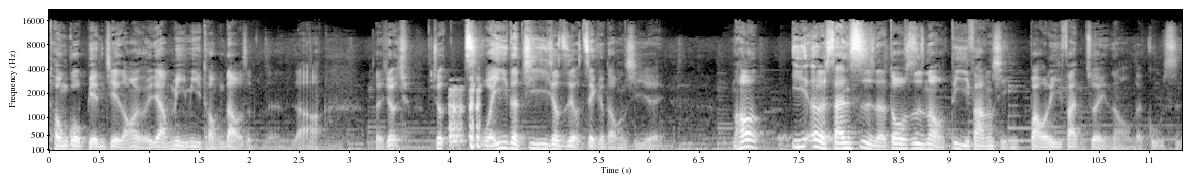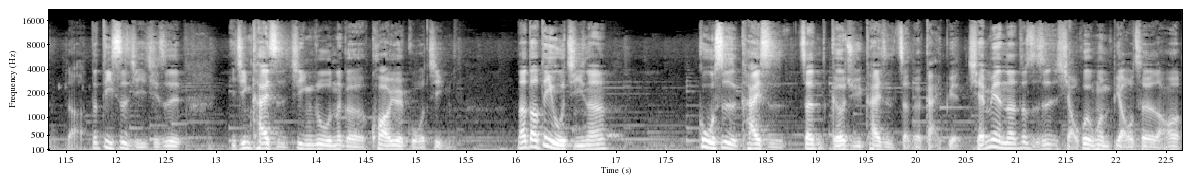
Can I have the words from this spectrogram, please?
通过边界，然后有一辆秘密通道什么的，你知道？对，就就唯一的记忆就只有这个东西了。然后一二三四的都是那种地方型暴力犯罪那种的故事，知道？这第四集其实已经开始进入那个跨越国境。那到第五集呢？故事开始真格局开始整个改变。前面呢都只是小混混飙车，然后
